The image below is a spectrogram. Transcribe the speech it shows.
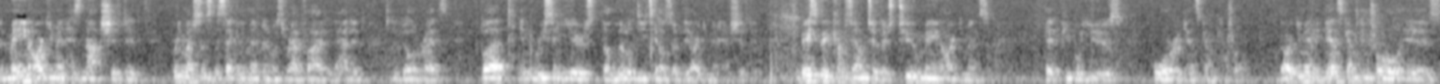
the main argument has not shifted pretty much since the Second Amendment was ratified and added to the Bill of Rights. But in recent years, the little details of the argument have shifted. So basically, it comes down to there's two main arguments that people use for or against gun control. The argument against gun control is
